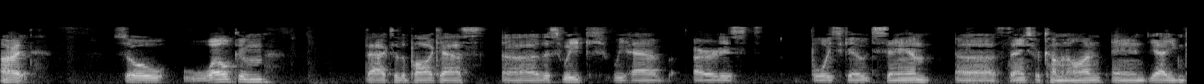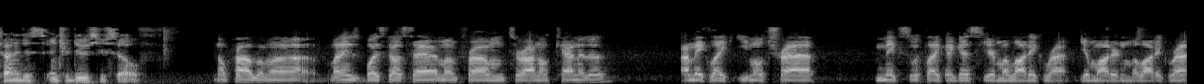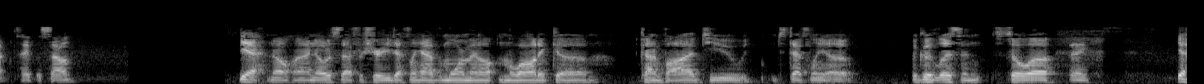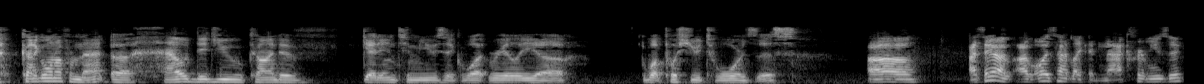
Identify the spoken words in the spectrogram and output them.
All right. So welcome back to the podcast. Uh, this week we have artist Boy Scout Sam. Uh, thanks for coming on. And yeah, you can kind of just introduce yourself. No problem. Uh, my name is Boy Scout Sam. I'm from Toronto, Canada. I make like emo trap mixed with like, I guess your melodic rap, your modern melodic rap type of sound. Yeah, no, I noticed that for sure. You definitely have a more mel- melodic, uh, kind of vibe to you. It's definitely a a good listen. So uh, Thanks. yeah, kind of going on from that. Uh, how did you kind of get into music? What really uh, what pushed you towards this? Uh, I think I've, I've always had like a knack for music.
